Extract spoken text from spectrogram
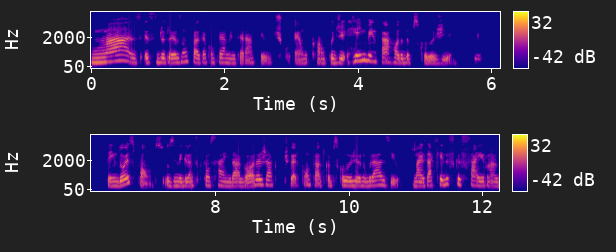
Mas esses brasileiros não fazem acompanhamento terapêutico, é um campo de reinventar a roda da psicologia. Tem dois pontos. Os imigrantes que estão saindo agora já tiveram contato com a psicologia no Brasil. Mas aqueles que saíram há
